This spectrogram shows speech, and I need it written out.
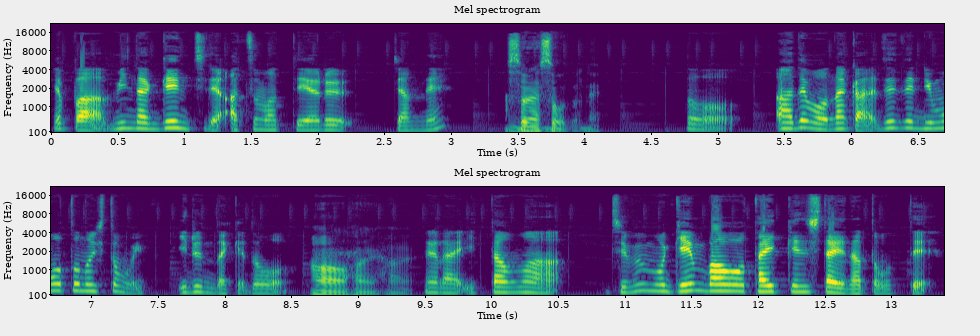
やっぱみんな現地で集まってやるじゃんね。それはそうだね。そう。あ、でもなんか全然リモートの人もいいるんだけど、ああ、はいはい。だから一旦まあ、自分も現場を体験したいなと思って、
